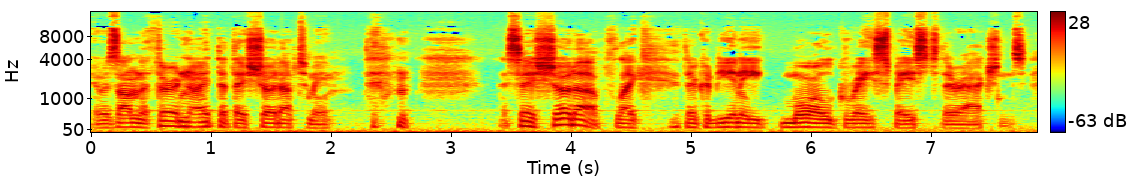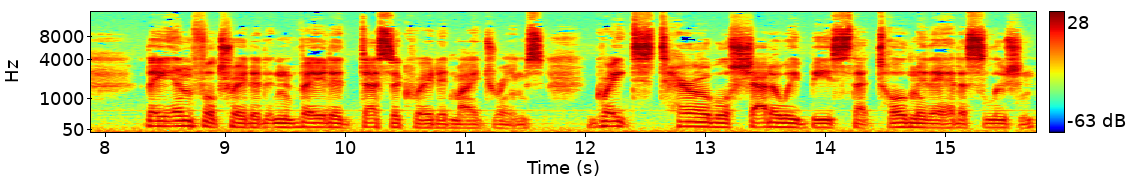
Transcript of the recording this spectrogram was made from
It was on the third night that they showed up to me. I say showed up like there could be any moral gray space to their actions. They infiltrated, invaded, desecrated my dreams. Great, terrible, shadowy beasts that told me they had a solution,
